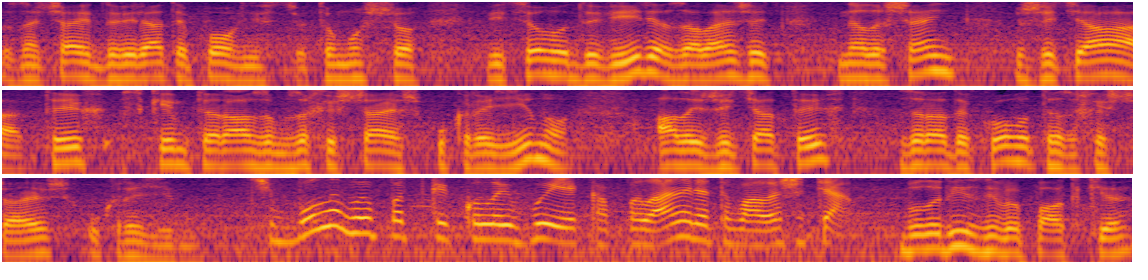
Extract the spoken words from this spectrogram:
означає довіряти повністю, тому що від цього довір'я залежить не лише життя тих, з ким ти разом захищаєш Україну, але й життя тих, заради кого ти захищаєш Україну. Чи були випадки, коли ви, як капелан, рятували життя? Були різні випадки.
